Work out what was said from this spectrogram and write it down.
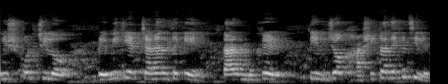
উইশ করছিল, প্রেমিকের চ্যানেল থেকে, তার মুখের তির্যক হাসিটা দেখেছিলে?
